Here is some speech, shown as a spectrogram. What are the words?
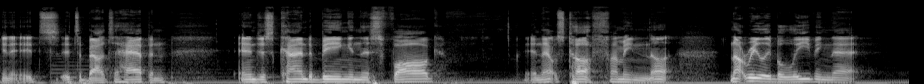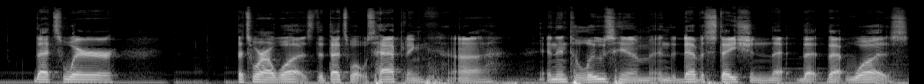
it's it's about to happen and just kind of being in this fog and that was tough. I mean, not not really believing that that's where that's where I was, that that's what was happening. Uh, and then to lose him and the devastation that that that was.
